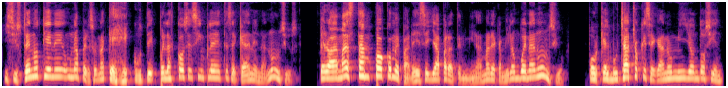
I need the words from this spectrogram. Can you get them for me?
Y si usted no tiene una persona que ejecute, pues las cosas simplemente se quedan en anuncios. Pero además tampoco me parece ya para terminar, María Camila, un buen anuncio, porque el muchacho que se gana un millón doscientos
